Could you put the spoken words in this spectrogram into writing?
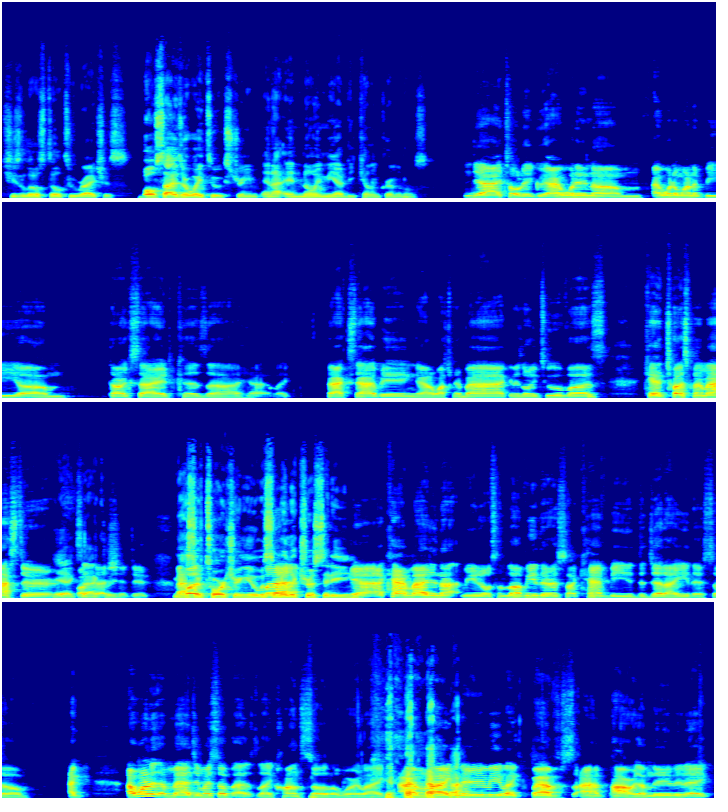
She's a little still too righteous. Both sides are way too extreme, and I, and knowing me, I'd be killing criminals. Yeah, I totally agree. I wouldn't um I wouldn't want to be um dark side because uh yeah like backstabbing. Gotta watch my back, and there's only two of us. Can't trust my master. Yeah, exactly. that shit, dude. Master But- torturing you with some I- electricity. Yeah, I can't imagine not being able to love either, so I can't be the Jedi either. So I I want to imagine myself as like Han Solo, where like I'm like literally like I have I have powers. I'm literally like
